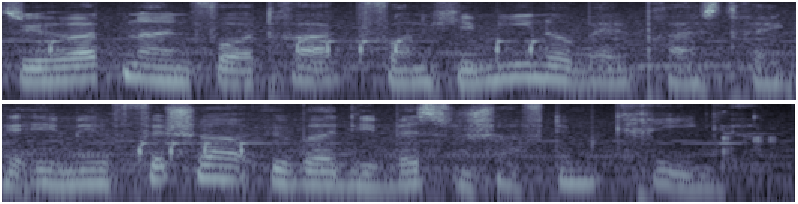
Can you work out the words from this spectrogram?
Sie hörten einen Vortrag von Chemie-Nobelpreisträger Emil Fischer über die Wissenschaft im Kriege.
